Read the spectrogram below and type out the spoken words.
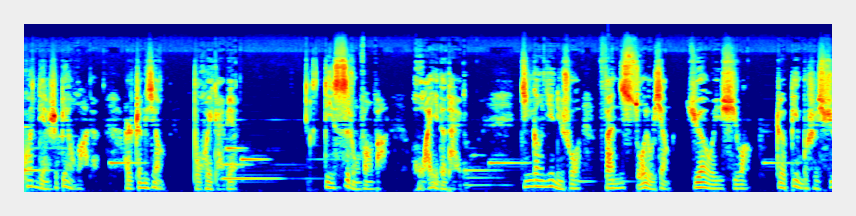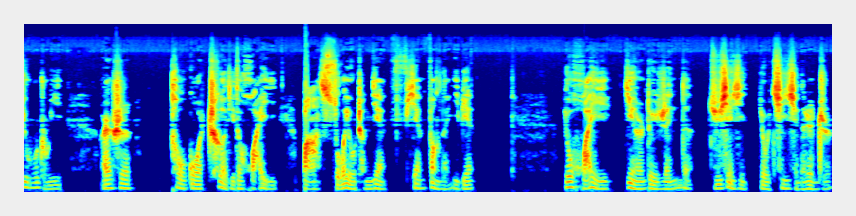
观点是变化的，而真相不会改变。第四种方法，怀疑的态度。《金刚经》里说：“凡所有相，皆为虚妄。”这并不是虚无主义，而是透过彻底的怀疑，把所有成见先放在一边。由怀疑，进而对人的局限性有清醒的认知。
